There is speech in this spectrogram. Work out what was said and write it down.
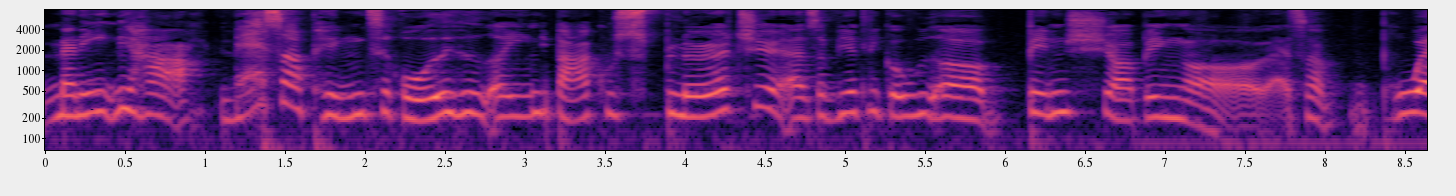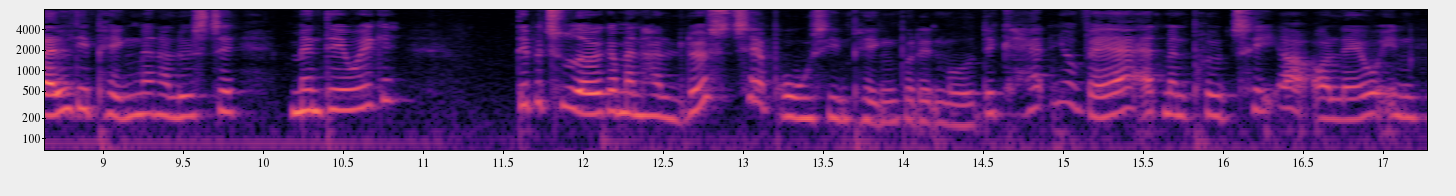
man egentlig har masser af penge til rådighed, og egentlig bare kunne splurge, altså virkelig gå ud og binge shopping, og altså bruge alle de penge, man har lyst til, men det er jo ikke, det betyder jo ikke, at man har lyst til at bruge sine penge på den måde. Det kan jo være, at man prioriterer at lave en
